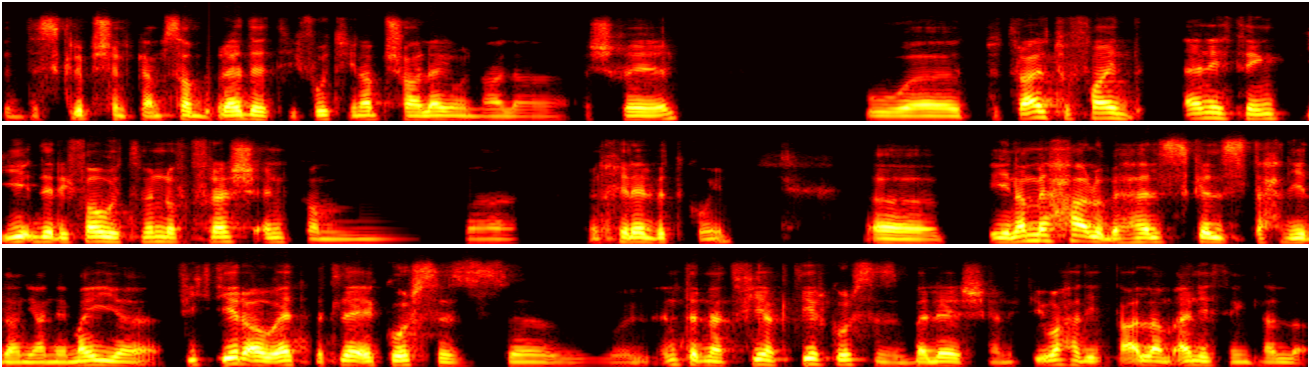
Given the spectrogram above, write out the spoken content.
بال description كم subreddit يفوت ينبشوا عليهم على أشغال. و to try to find anything يقدر يفوت منه fresh income من خلال بيتكوين uh, ينمي حاله بهال skills تحديدا. يعني مي في كتير أوقات بتلاقي كورسز والإنترنت فيها كتير كورسز ببلاش. يعني في واحد يتعلم any هلأ.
